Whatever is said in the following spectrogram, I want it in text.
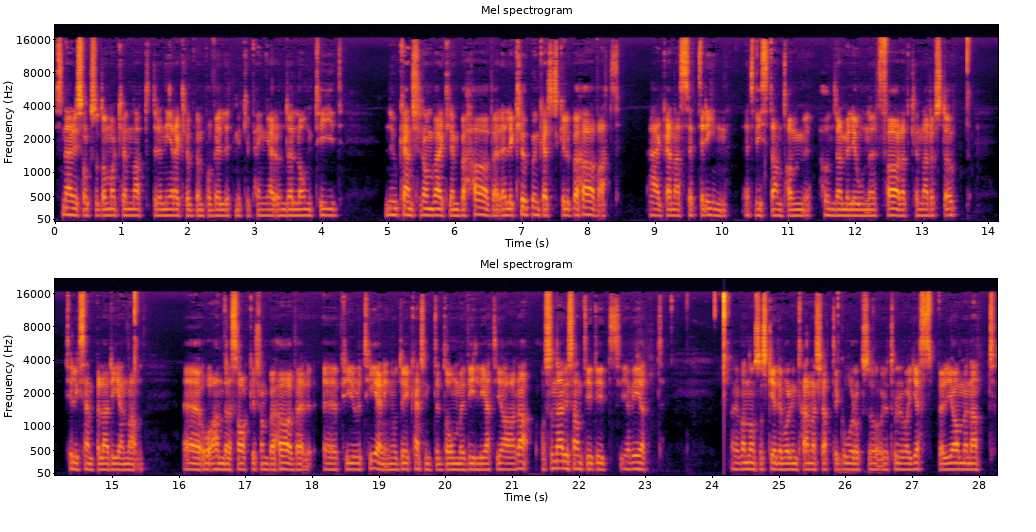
Sen är det så också att de har kunnat dränera klubben på väldigt mycket pengar under en lång tid. Nu kanske de verkligen behöver, eller klubben kanske skulle behöva att ägarna sätter in ett visst antal hundra miljoner för att kunna rusta upp till exempel arenan eh, och andra saker som behöver eh, prioritering och det kanske inte de är villiga att göra. Och sen är det samtidigt, jag vet det var någon som skrev i vår interna chatt igår också, och jag tror det var Jesper, ja men att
